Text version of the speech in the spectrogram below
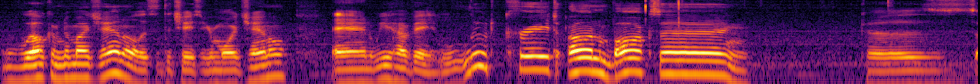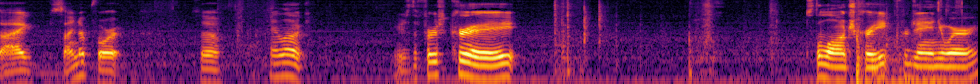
Welcome to my channel. This is the Chaser Yohmoi channel, and we have a Loot Crate unboxing. Because I signed up for it. So, hey look. Here's the first crate. It's the launch crate for January.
